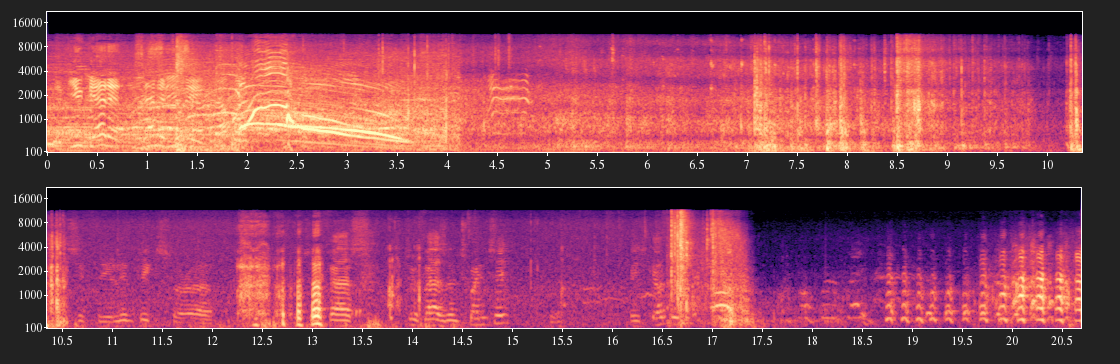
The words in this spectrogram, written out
It's Morgan. You get it. Send it to me. The Olympics for uh, 2020. Please go. Damn!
